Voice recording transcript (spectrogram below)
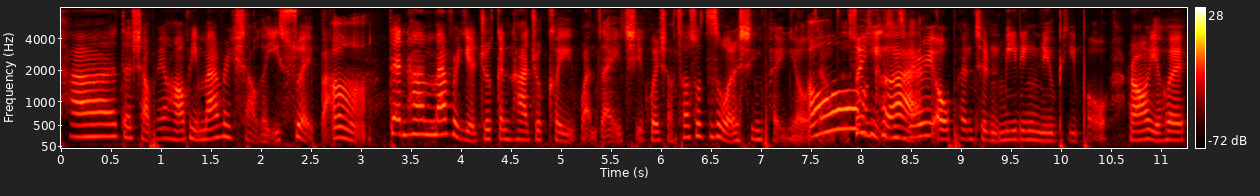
他的小朋友好像比 Maverick 小个一岁吧，嗯，但他 Maverick 也就跟他就可以玩在一起，会想他说这是我的新朋友这样子，哦、所以 he, he's very open to meeting new people，然后也会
